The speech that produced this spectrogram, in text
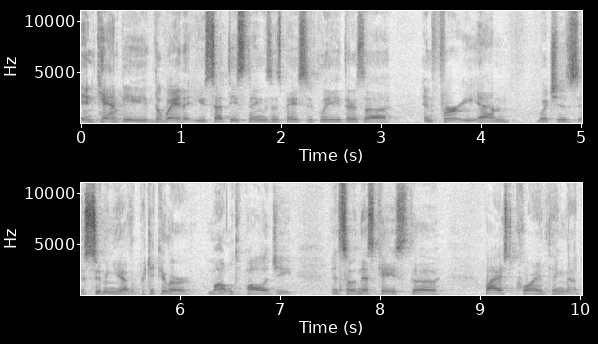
in CMPy, the way that you set these things is basically there's a infer EM, which is assuming you have a particular model topology. And so in this case, the biased coin thing that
